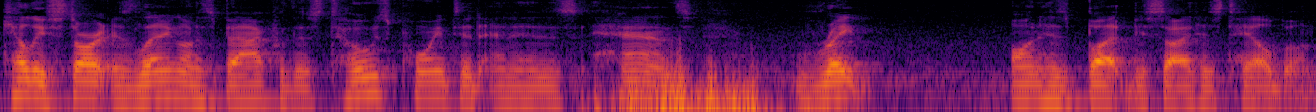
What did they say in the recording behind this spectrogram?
Kelly Starrett is laying on his back with his toes pointed and his hands right on his butt beside his tailbone.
